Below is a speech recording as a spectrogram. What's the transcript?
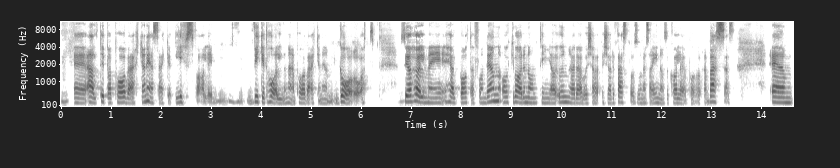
Mm. Uh, all typ av påverkan är säkert livsfarlig, vilket håll den här påverkan går åt. Mm. Så jag höll mig helt borta från den och var det någonting jag undrade över och körde fast på, som jag sa innan, så kollade jag på Rabassas. Um,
